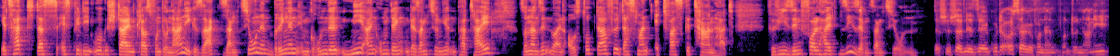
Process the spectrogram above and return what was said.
Jetzt hat das SPD-Urgestein Klaus von Donani gesagt, Sanktionen bringen im Grunde nie ein Umdenken der sanktionierten Partei, sondern sind nur ein Ausdruck dafür, dass man etwas getan hat. Für wie sinnvoll halten Sie Sanktionen? Das ist eine sehr gute Aussage von Herrn von Donani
